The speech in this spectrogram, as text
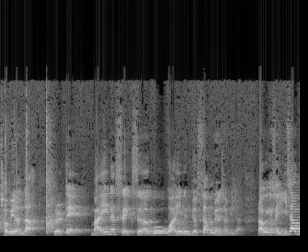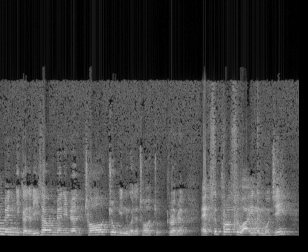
점이란다. 그럴 때 마이너스 x하고 y는 몇 사분면의 점이냐. 라고 얘기해서 2사분면이니까 이제 2사분면이면 저쪽 있는 거잖아. 저쪽. 그러면 x 플러스 y는 뭐지?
